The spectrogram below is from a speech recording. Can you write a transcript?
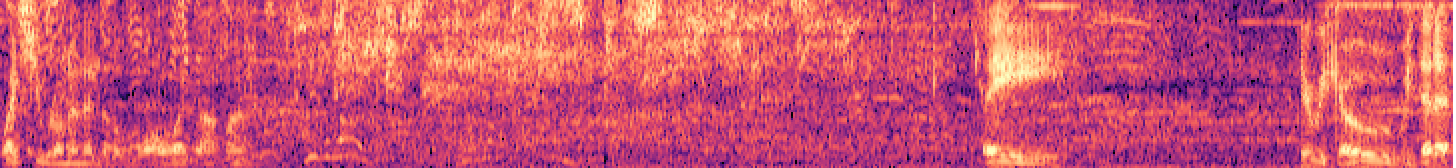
Why is she running into the wall like that, man? Hey. Here we go. We did it.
